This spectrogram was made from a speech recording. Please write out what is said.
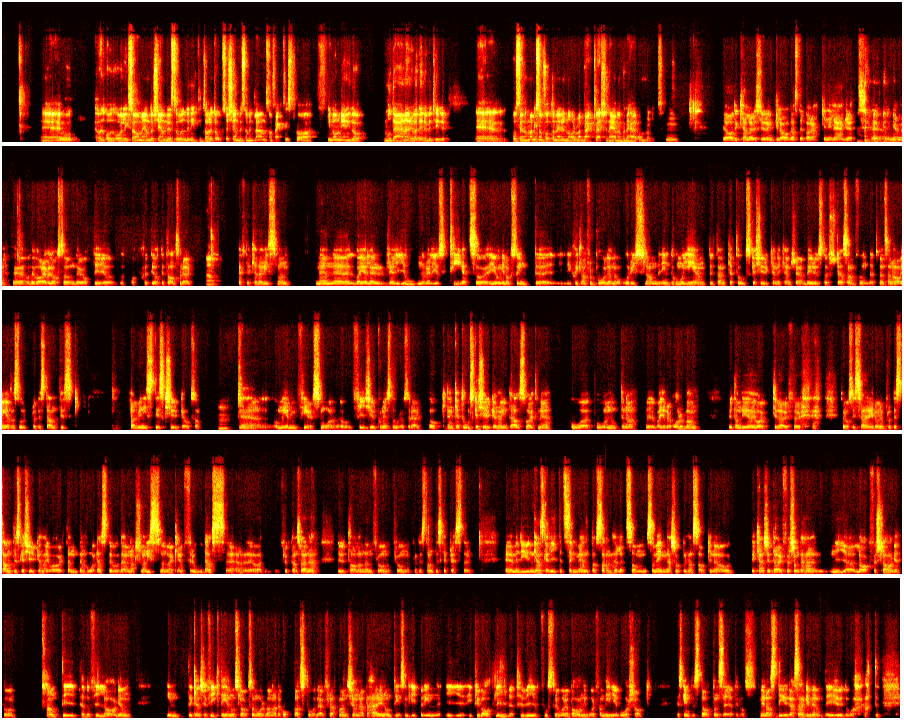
Eh, och, och, och liksom ändå kändes, och under 90-talet också kändes som ett land som faktiskt var i någon mening då modernare, vad det nu betyder. Eh, och sen har man liksom fått den här enorma backlashen även på det här området. Mm. Ja, det kallades ju den gladaste baracken i lägret, äh, och det var det väl också under 70-80-tal sådär, ja. efter kadarismen. Men eh, vad gäller religion och religiositet så är Ungern också inte, skillnad från Polen och, och, Ryssland, inte homogent utan katolska kyrkan är kanske det är det största samfundet. Men sen har vi en ganska stor protestantisk kalvinistisk kyrka också. Mm. Eh, och mer fler små, och frikyrkorna är stora och sådär. Och den katolska kyrkan har inte alls varit med på, på noterna eh, vad gäller Orban. Utan det har ju varit tyvärr för, för oss i Sverige, då, den protestantiska kyrkan har ju varit den, den hårdaste och där nationalismen verkligen frodas. Eh, det det varit fruktansvärda uttalanden från, från protestantiska präster. Men det är ju en ganska litet segment av samhället som, som ägnar sig åt de här sakerna och det kanske är därför som det här nya lagförslaget då, antipedofillagen inte kanske fick det genomslag som Orban hade hoppats på därför att man känner att det här är någonting som griper in i, i privatlivet, hur vi uppfostrar våra barn i vår familj är vår sak. Det ska inte staten säga till oss. Medan deras argument är ju då att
